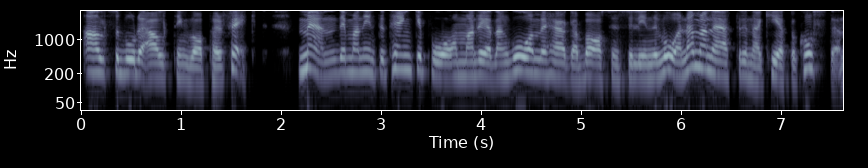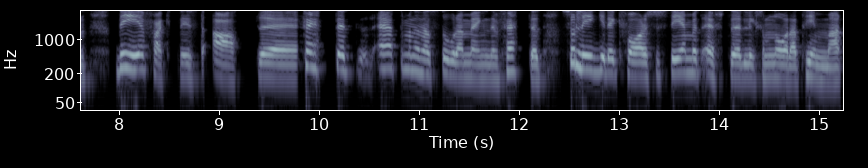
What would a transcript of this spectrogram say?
Alltså borde allting vara perfekt. Men det man inte tänker på om man redan går med höga basinsulinnivåer när man äter den här ketokosten, det är faktiskt att eh, fettet, äter man den här stora mängden fettet så ligger det kvar i systemet efter liksom några timmar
